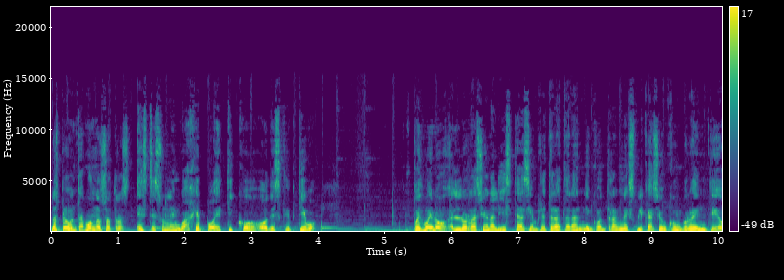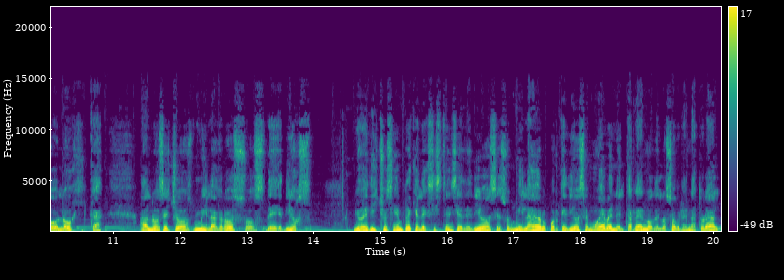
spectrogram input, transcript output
Nos preguntamos nosotros, ¿este es un lenguaje poético o descriptivo? Pues bueno, los racionalistas siempre tratarán de encontrar una explicación congruente o lógica a los hechos milagrosos de Dios. Yo he dicho siempre que la existencia de Dios es un milagro porque Dios se mueve en el terreno de lo sobrenatural.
